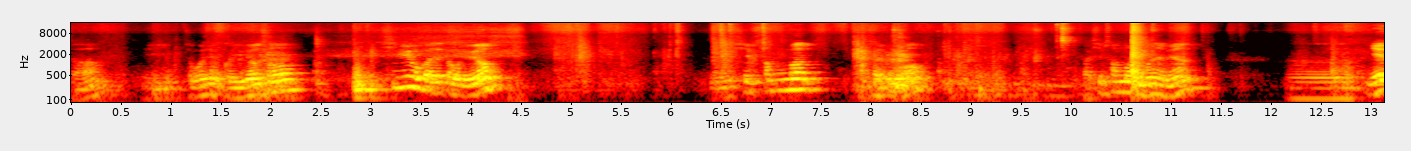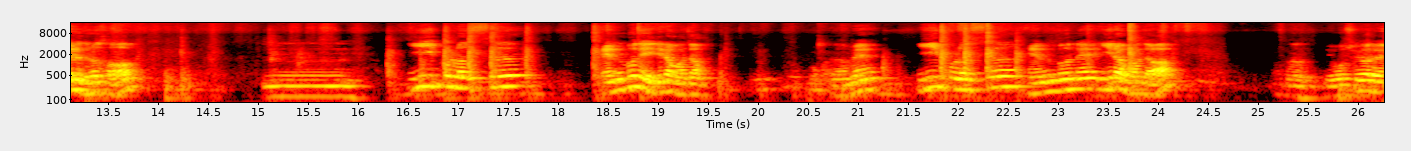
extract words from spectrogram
자, 이 저번에 거 이어서 12호까지 했다고 유형 13번 살고 자 13번은 뭐냐면 어, 예를 들어서 음, 2 플러스 n분의 1이라고 하자. 그 다음에 2 플러스 n분의 2라고 하자 어, 요 수열에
